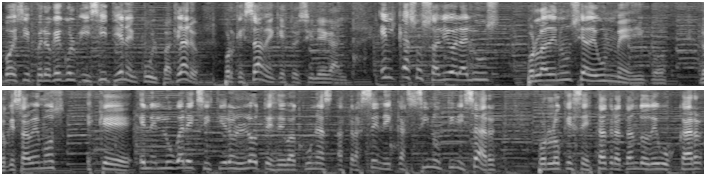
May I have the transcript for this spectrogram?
vos decís, pero qué culpa. Y sí, tienen culpa, claro, porque saben que esto es ilegal. El caso salió a la luz por la denuncia de un médico. Lo que sabemos es que en el lugar existieron lotes de vacunas AstraZeneca sin utilizar, por lo que se está tratando de buscar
